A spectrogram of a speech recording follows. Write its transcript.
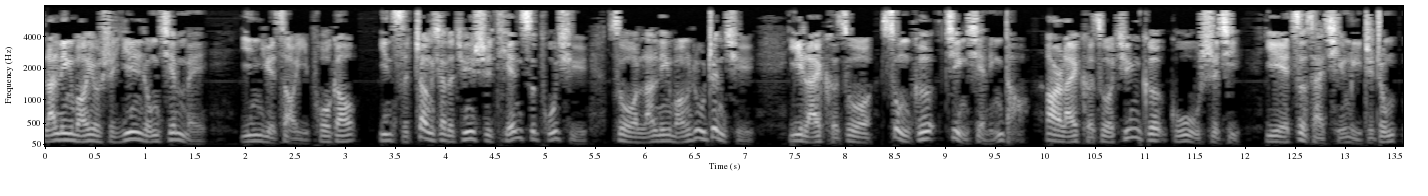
兰陵王又是音容兼美，音乐造诣颇高，因此帐下的军士填词谱曲，做兰陵王入阵曲，一来可作颂歌敬献领导，二来可作军歌鼓舞士气，也自在情理之中。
